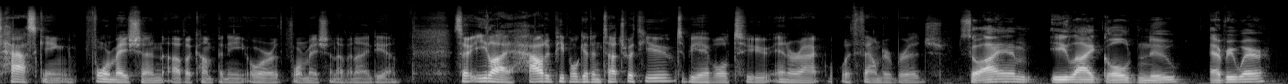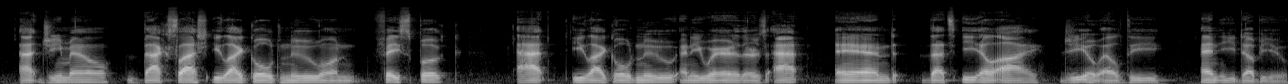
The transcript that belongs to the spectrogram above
tasking formation of a company or formation of an idea. So, Eli, how do people get in touch with you to be able to interact with Founder Bridge? So, I am Eli Gold New everywhere at Gmail, backslash Eli Gold New on Facebook, at Eli Gold New anywhere there's at, and that's E L I G O L D N E W.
